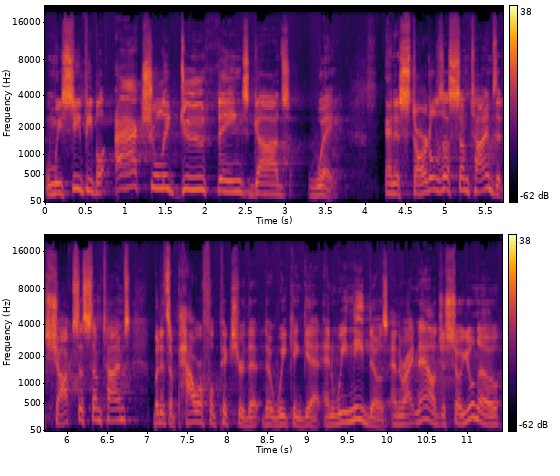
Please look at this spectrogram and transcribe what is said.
when we see people actually do things God's way. And it startles us sometimes, it shocks us sometimes, but it's a powerful picture that, that we can get. And we need those. And right now, just so you'll know,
